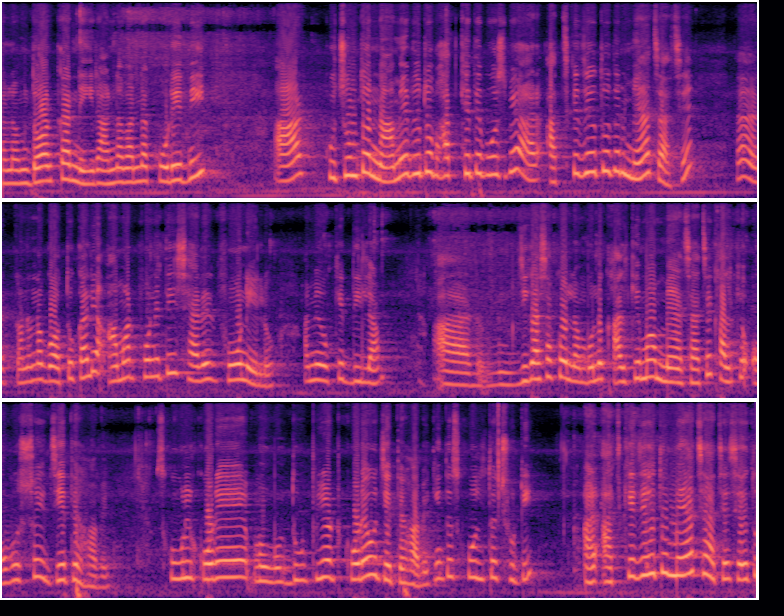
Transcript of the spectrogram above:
আলাম দরকার নেই রান্না বান্না করে দিই। আর কুচুম তো নামে দুটো ভাত খেতে বসবে, আর আজকে যেহেতু ওদের ম্যাচ আছে হ্যাঁ কেননা গতকালই আমার ফোনেতেই স্যারের ফোন এলো। আমি ওকে দিলাম আর জিজ্ঞাসা করলাম, বলল কালকে মা ম্যাচ আছে, কালকে অবশ্যই যেতে হবে। স্কুল করে, দু পিরিয়ড করেও যেতে হবে, কিন্তু স্কুল তো ছুটি। আর আজকে যেহেতু ম্যাচ আছে, সেহেতু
